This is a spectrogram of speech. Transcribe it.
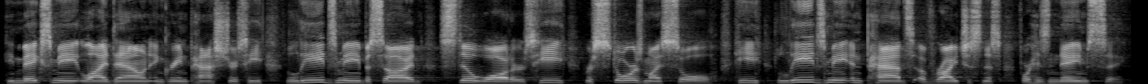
He makes me lie down in green pastures. He leads me beside still waters. He restores my soul. He leads me in paths of righteousness for his name's sake.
